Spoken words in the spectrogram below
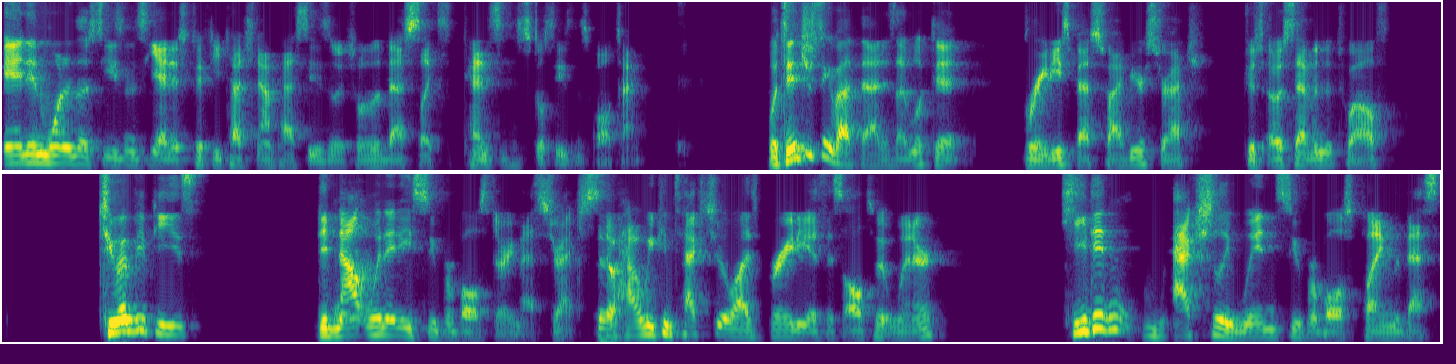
And in one of those seasons, he had his 50 touchdown pass season, which was one of the best like 10 statistical seasons of all time. What's interesting about that is I looked at Brady's best five year stretch, which oh is 07 to 12. Two MVPs, did not win any Super Bowls during that stretch. So how we contextualize Brady as this ultimate winner, he didn't actually win Super Bowls playing the best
